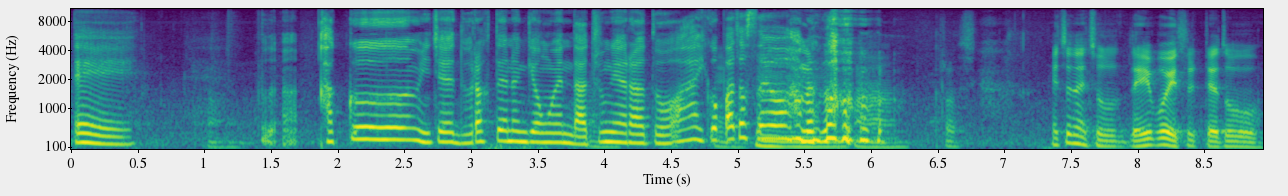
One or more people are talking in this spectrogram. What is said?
네. 부- 아, 가끔 이제 누락되는 경우엔 나중에라도 아 이거 빠졌어요 하면서 아, 그러시. 예전에 저 네이버에 있을 때도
